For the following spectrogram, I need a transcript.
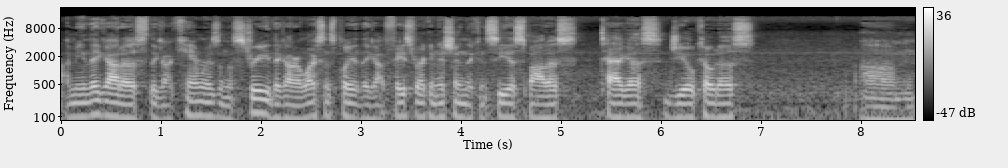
I mean, they got us, they got cameras in the street, they got our license plate, they got face recognition, they can see us, spot us, tag us, geocode us. Um,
